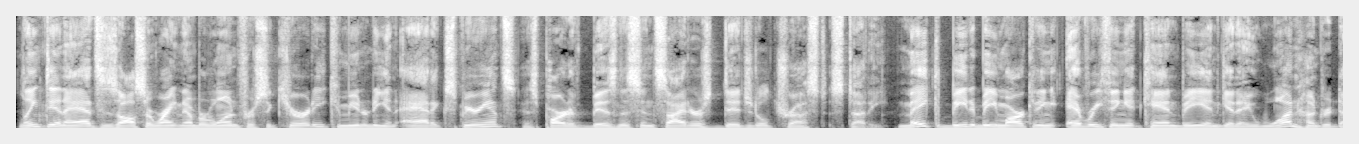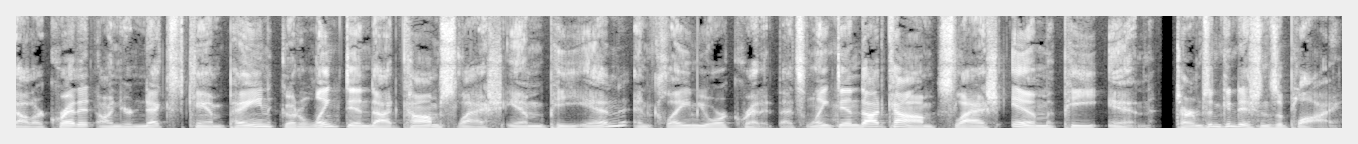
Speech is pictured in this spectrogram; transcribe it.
LinkedIn Ads is also ranked number one for security, community, and ad experience as part of Business Insider's Digital Trust Study. Make B2B marketing everything it can be and get a $100 credit on your next campaign. Go to linkedin.com slash MPN and claim your credit. That's linkedin.com slash MPN. Terms and conditions apply.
